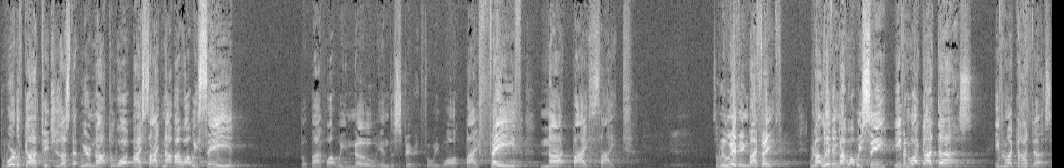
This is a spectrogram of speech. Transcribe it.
The Word of God teaches us that we are not to walk by sight, not by what we see, but by what we know in the Spirit. For we walk by faith not by sight. So we're living by faith. We're not living by what we see, even what God does. Even what God does.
